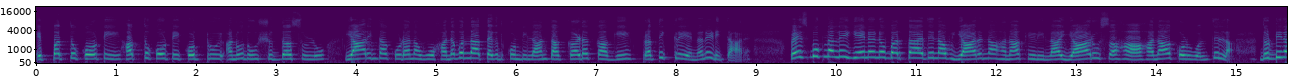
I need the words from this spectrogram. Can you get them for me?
ಇಪ್ಪತ್ತು ಕೋಟಿ, ಹತ್ತು ಕೋಟಿ ಕೊಟ್ರು ಅನ್ನೋದು ಶುದ್ಧ ಸುಳ್ಳು. ಯಾರಿಂದ ಕೂಡ ನಾವು ಹಣವನ್ನ ತೆಗೆದುಕೊಂಡಿಲ್ಲ ಅಂತ ಖಡಕ್ಕಾಗಿ ಪ್ರತಿಕ್ರಿಯೆಯನ್ನ ನೀಡಿದ್ದಾರೆ. ಫೇಸ್ಬುಕ್ನಲ್ಲಿ ಏನೇನೋ ಬರ್ತಾ ಇದೆ ನಾವು ಯಾರನ್ನ ಹಣ ಕೇಳಿಲ್ಲ ಯಾರು ಸಹ ಹಣ ಕೊಡುವಂತಿಲ್ಲ. ದುಡ್ಡಿನ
